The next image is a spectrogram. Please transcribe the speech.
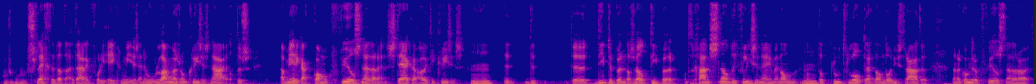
hoe, hoe, slechter dat uiteindelijk voor die economie is. En hoe langer zo'n crisis naelt. Dus Amerika kwam ook veel sneller en sterker uit die crisis. Mm -hmm. de, de, de dieptepunt was wel dieper. Want ze gaan snel die verliezen nemen. En dan, mm dan dat bloed loopt echt dan door die straten. Maar dan kom je er ook veel sneller uit.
